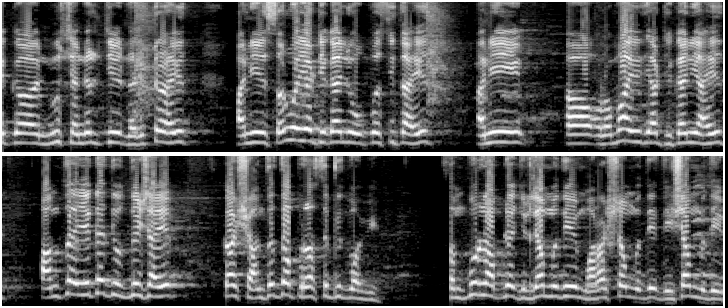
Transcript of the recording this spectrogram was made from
एक न्यूज चॅनलचे डायरेक्टर आहेत आणि सर्व या ठिकाणी उपस्थित आहेत आणि रमा या ठिकाणी आहेत. आमचा एकच उद्देश आहे का शांतता प्रस्थापित व्हावी. संपूर्ण आपल्या जिल्ह्यामध्ये महाराष्ट्रामध्ये देशामध्ये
